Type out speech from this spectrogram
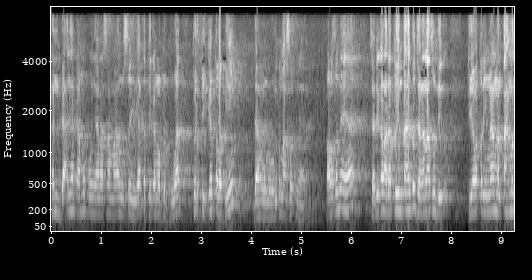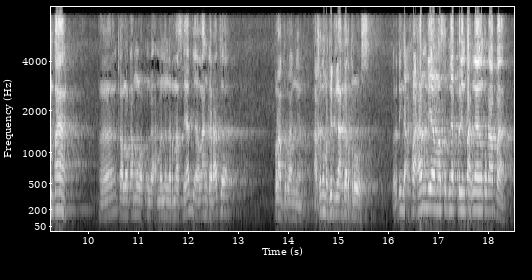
hendaknya kamu punya rasa malu sehingga ketika mau berbuat berpikir terlebih dahulu. Itu maksudnya. Apa maksudnya ya? Jadi kalau ada perintah itu jangan langsung di, dia terima mentah-mentah. Eh, kalau kamu nggak mendengar nasihat ya langgar aja peraturannya. Akhirnya menjadi dilanggar terus. Berarti nggak paham dia maksudnya perintahnya untuk apa.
